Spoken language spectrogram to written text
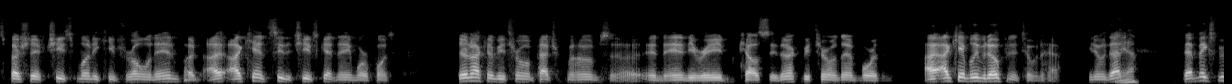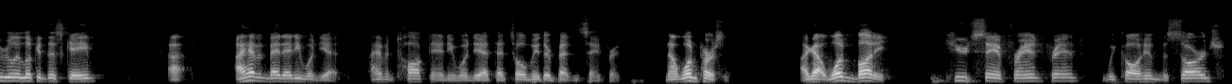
especially if Chiefs money keeps rolling in. But I, I can't see the Chiefs getting any more points. They're not going to be throwing Patrick Mahomes uh, and Andy Reid, Kelce. They're not going to be throwing them more than. I, I, can't believe it opened at two and a half. You know that yeah. that makes me really look at this game. Uh, I haven't met anyone yet. I haven't talked to anyone yet that told me they're betting San Fran. Not one person. I got one buddy, huge San Fran fan. We call him the Sarge.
